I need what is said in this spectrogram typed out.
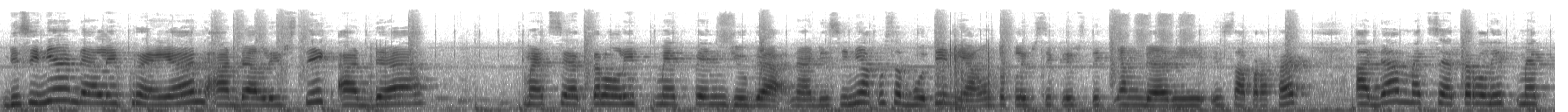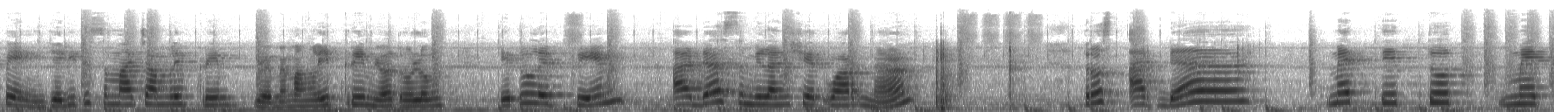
Di sini ada lip crayon, ada lipstick, ada matte setter lip matte pen juga. Nah di sini aku sebutin ya untuk lipstick lipstick yang dari Insta Perfect ada matte setter lip matte pen. Jadi itu semacam lip cream. Ya memang lip cream ya tolong. Itu lip cream ada 9 shade warna. Terus ada Mattitude Matte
